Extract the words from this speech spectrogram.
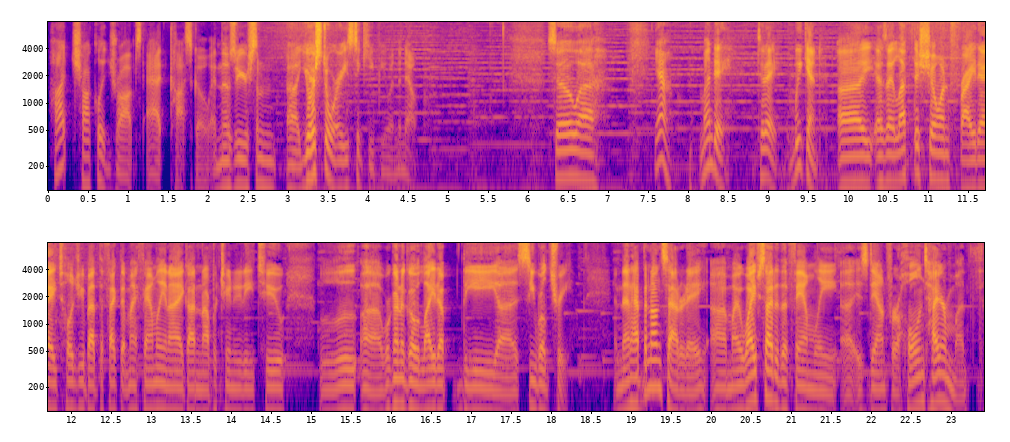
hot chocolate drops at Costco. And those are your some uh, your stories to keep you in the know. So, uh, yeah, Monday, today, weekend. Uh, as I left the show on Friday, I told you about the fact that my family and I got an opportunity to, uh, we're going to go light up the uh, SeaWorld tree. And that happened on Saturday. Uh, my wife's side of the family uh, is down for a whole entire month.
